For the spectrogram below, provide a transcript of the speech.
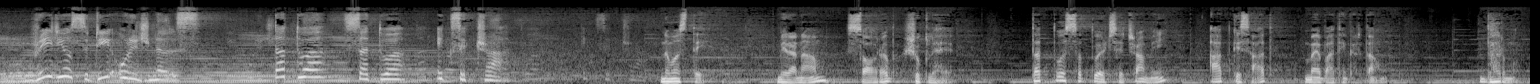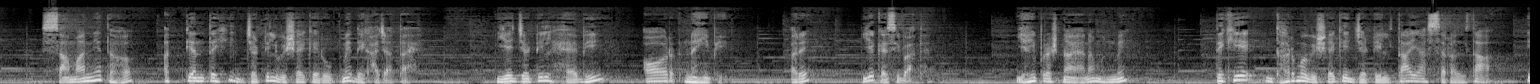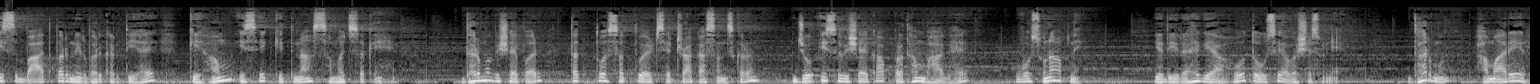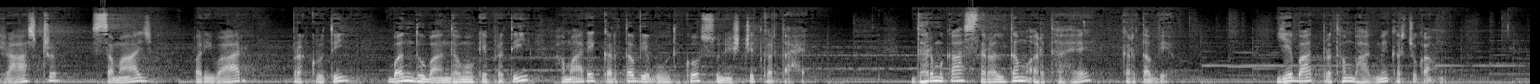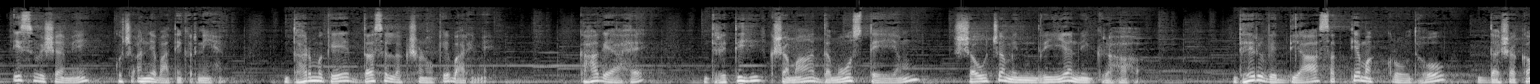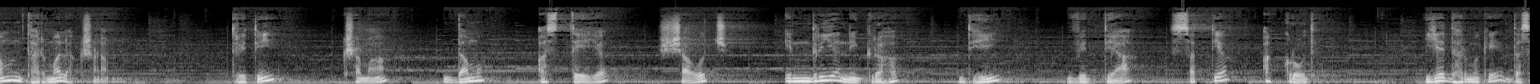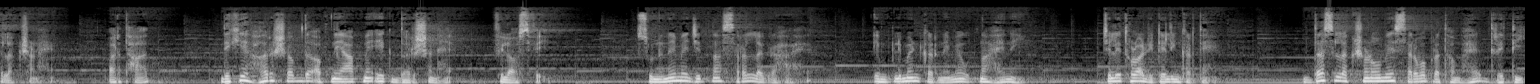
Radio city originals तत्व सत्व etcetera नमस्ते, मेरा नाम सौरभ शुक्ल है। तत्व, सत्व एटसेट्रा में आपके साथ मैं बातें करता हूँ। धर्म सामान्यतः अत्यंत ही जटिल विषय के रूप में देखा जाता है। यह जटिल है भी और नहीं भी। अरे, ये कैसी बात है? यही प्रश्न आया ना मन में? देखिए, धर्म विषय की जटिलता या सरलता इस बात पर निर्भर करती है कि हम इसे कितना समझ सके हैं। धर्म विषय पर तत्व, सत्व एटसेट्रा का संस्करण, जो इस विषय का प्रथम भाग है, वो सुना आपने? यदि रह गया हो तो उसे अवश्य सुनिए। धर्म हमारे राष्ट्र, समाज, परिवार, प्रकृति बंधु बांधवों के प्रति हमारे कर्तव्य बोध को सुनिश्चित करता है। धर्म का सरलतम अर्थ है कर्तव्य। ये बात प्रथम भाग में कर चुका हूँ। इस विषय में कुछ अन्य बातें करनी है। धर्म के दस लक्षणों के बारे में। कहा गया है, धृति क्षमा दमोस्तेयम शौचमिंद्रिय निग्रह। धीर विद्या सत्यमक्रोधो दशकम धर्म लक्षणम। धृति, क्षमा, दम, अस्तेय, शौच इंद्रिय निग्रह, धी विद्या, सत्य, अक्रोध। ये धर्म के दस लक्षण हैं। अर्थात, देखिए, हर शब्द अपने आप में एक दर्शन है फिलॉसफी सुनने में जितना सरल लग रहा है इंप्लीमेंट करने में उतना है नहीं। चलिए, थोड़ा डिटेलिंग करते हैं। दस लक्षणों में सर्वप्रथम है धृति।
